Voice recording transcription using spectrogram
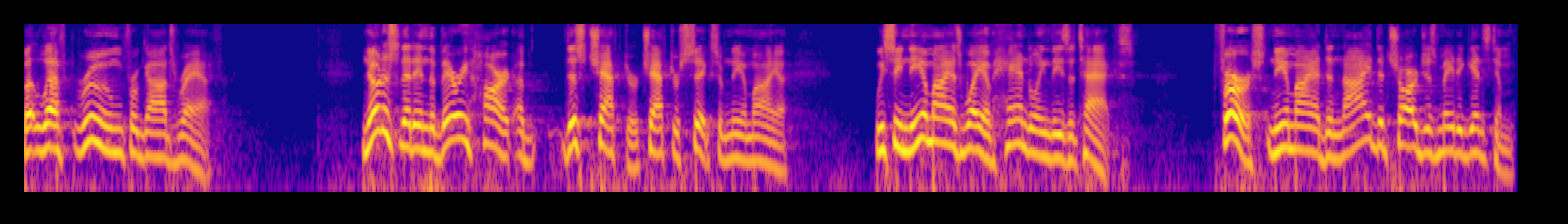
but left room for God's wrath. Notice that in the very heart of this chapter, chapter 6 of Nehemiah, we see Nehemiah's way of handling these attacks. First, Nehemiah denied the charges made against him.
